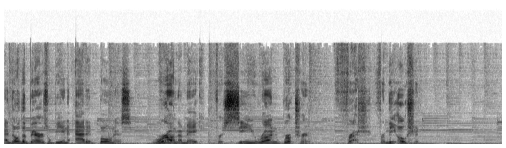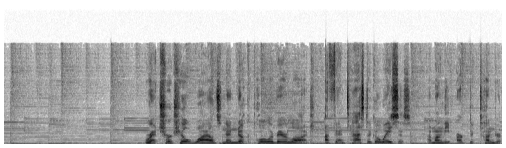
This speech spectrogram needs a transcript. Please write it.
And though the bears will be an added bonus, we're on the make for Sea Run Brook Trout, fresh from the ocean. We're at Churchill Wild's Nanuk Polar Bear Lodge, a fantastic oasis among the Arctic tundra.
